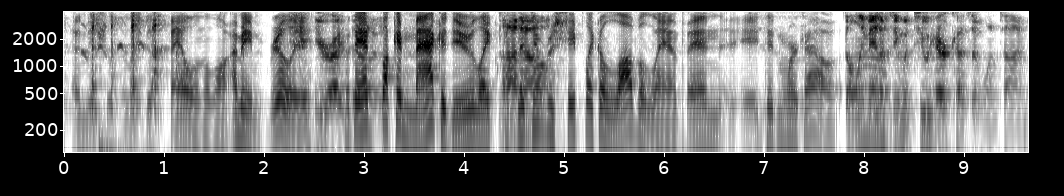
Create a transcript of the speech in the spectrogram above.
initially like just fail in the long. I mean, really, You're right, But they had fucking McAdoo. Like I the know. dude was shaped like a lava lamp, and it didn't work out. The only man I've seen with two haircuts at one time.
